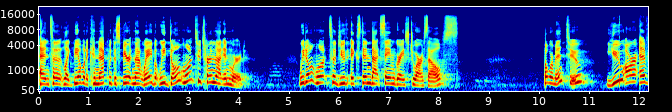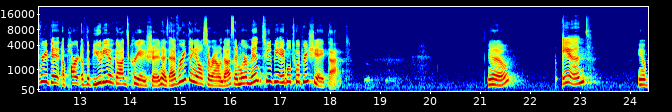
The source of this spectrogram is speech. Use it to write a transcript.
and to like be able to connect with the Spirit in that way. But we don't want to turn that inward. We don't want to do extend that same grace to ourselves. But we're meant to. You are every bit a part of the beauty of God's creation as everything else around us, and we're meant to be able to appreciate that. You know? And, you know,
